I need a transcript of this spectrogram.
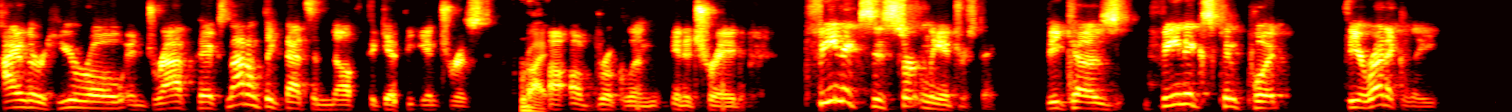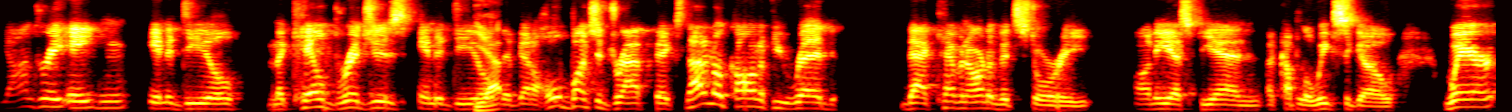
Tyler Herro and draft picks, and I don't think that's enough to get the interest right. uh, of Brooklyn in a trade. Phoenix is certainly interesting because Phoenix can put theoretically DeAndre Ayton in a deal, Mikal Bridges in a deal. Yep. They've got a whole bunch of draft picks. And I don't know, Colin, if you read that Kevin Arnovitz story on ESPN a couple of weeks ago, where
